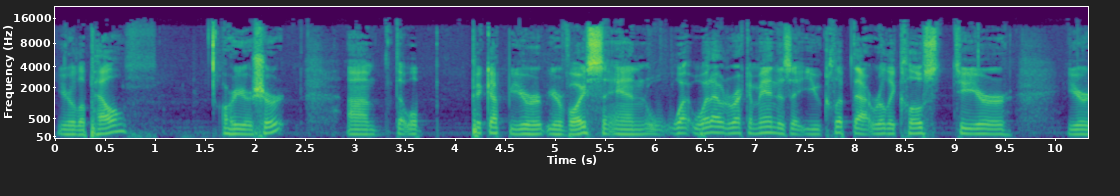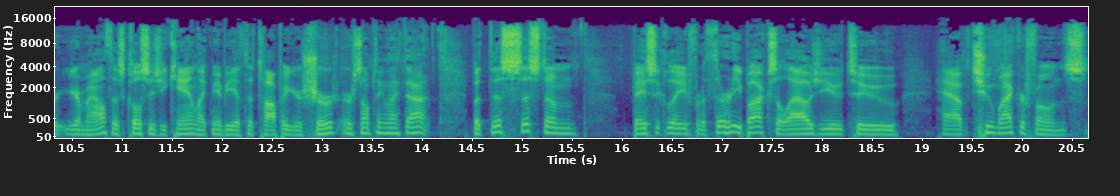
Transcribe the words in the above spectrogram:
your lapel or your shirt um, that will pick up your your voice. And what what I would recommend is that you clip that really close to your your your mouth as close as you can, like maybe at the top of your shirt or something like that. But this system basically for 30 bucks allows you to have two microphones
